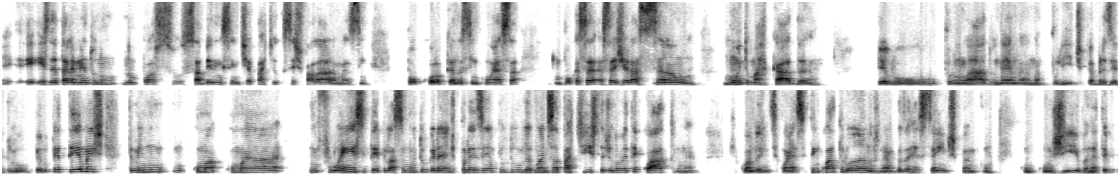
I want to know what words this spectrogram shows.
esse detalhamento não, não posso saber nem sentir a partir do que vocês falaram, mas assim, um pouco colocando assim com essa, um pouco essa, essa geração muito marcada pelo, por um lado, né, na, na política brasileira pelo, pelo PT, mas também com uma, uma influência, interpelação muito grande, por exemplo, do Levante Zapatista, de 94, né? que quando a gente se conhece tem quatro anos, né? uma coisa recente, com, com, com Giva, né? teve,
